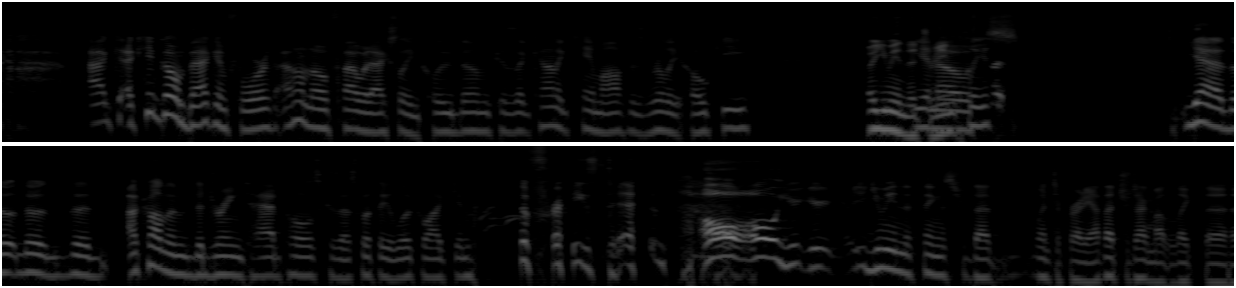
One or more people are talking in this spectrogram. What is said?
I, I keep going back and forth. I don't know if I would actually include them because it kind of came off as really hokey. Oh, you mean the you Dream know, Police? Yeah, the the the I call them the dream tadpoles because that's what they look like in the Freddy's Dead. Oh, oh, you're, you're you mean the things that went to Freddy? I thought you were talking about like the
